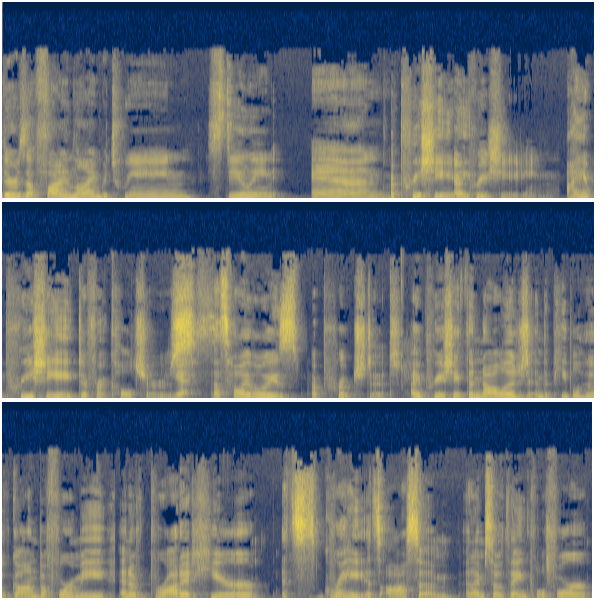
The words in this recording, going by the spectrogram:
there's a fine line between stealing and appreciating. Appreciating. I appreciate different cultures. Yes. That's how I've always approached it. I appreciate the knowledge and the people who have gone before me and have brought it here. It's great. It's awesome. And I'm so thankful for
